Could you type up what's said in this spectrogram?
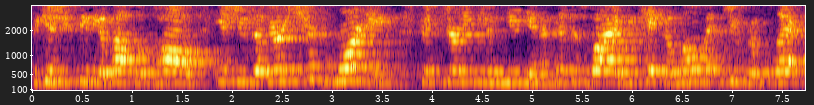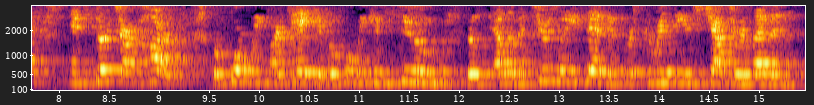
Because you see, the Apostle Paul issues a very strict warning concerning communion. And this is why we take a moment to reflect and search our hearts before we partake and before we consume those elements. Here's what he says in 1 Corinthians chapter 11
